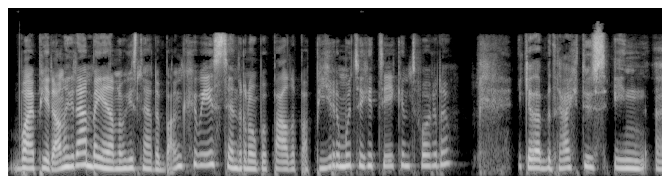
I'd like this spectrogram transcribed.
wat heb je dan gedaan? Ben je dan nog eens naar de bank geweest? Zijn er nog bepaalde papieren moeten getekend worden? Ik heb dat bedrag dus in uh,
